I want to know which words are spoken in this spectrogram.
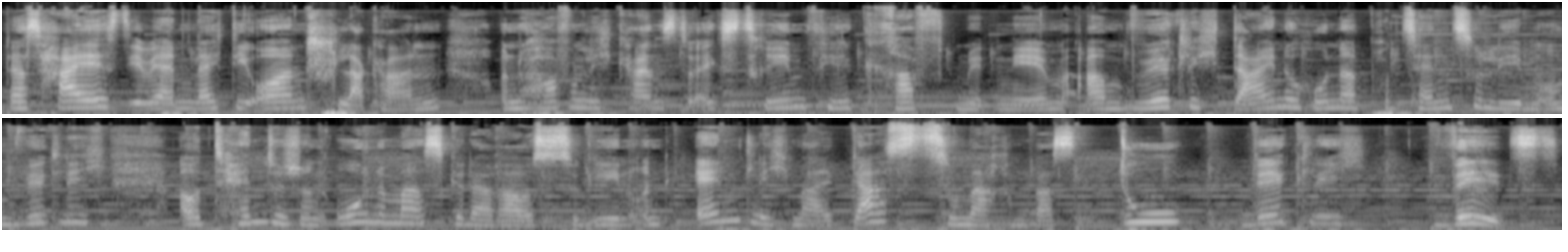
Das heißt, ihr werden gleich die Ohren schlackern und hoffentlich kannst du extrem viel Kraft mitnehmen, um wirklich deine 100% zu leben, um wirklich authentisch und ohne Maske daraus zu gehen und endlich mal das zu machen, was du wirklich willst.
